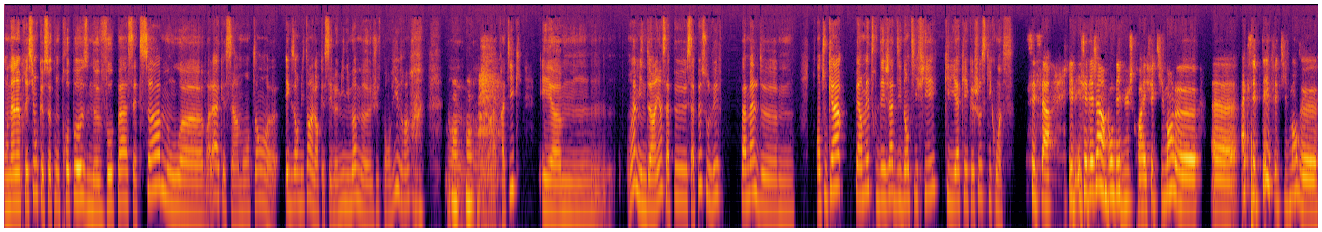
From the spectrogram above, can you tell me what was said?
on a l'impression que ce qu'on propose ne vaut pas cette somme ou voilà que c'est un montant exorbitant alors que c'est le minimum juste pour vivre hein, dans, mm, mm. dans, la pratique. Et ouais, mine de rien, ça peut, ça peut soulever pas mal de... En tout cas, permettre déjà d'identifier qu'il y a quelque chose qui coince. C'est ça. Et, c'est déjà un bon début, je crois. Effectivement, le, euh, accepter effectivement de,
